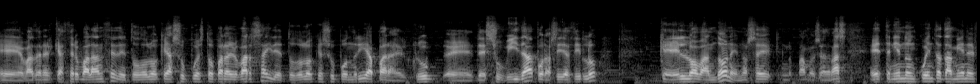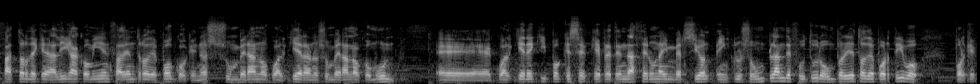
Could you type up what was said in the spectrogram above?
va a tener que hacer balance de todo lo que ha supuesto para el Barça y de todo lo que supondría para el club de su vida, por así decirlo, que él lo abandone. No sé, vamos, además, eh, teniendo en cuenta también el factor de que la liga comienza dentro de poco, que no es un verano cualquiera, no es un verano común. Eh, cualquier equipo que, se, que pretenda hacer una inversión e incluso un plan de futuro, un proyecto deportivo, porque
